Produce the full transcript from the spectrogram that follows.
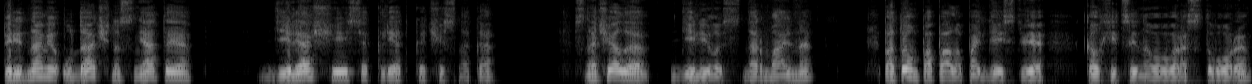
Перед нами удачно снятая делящаяся клетка чеснока. Сначала делилась нормально, потом попала под действие колхицинового раствора,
